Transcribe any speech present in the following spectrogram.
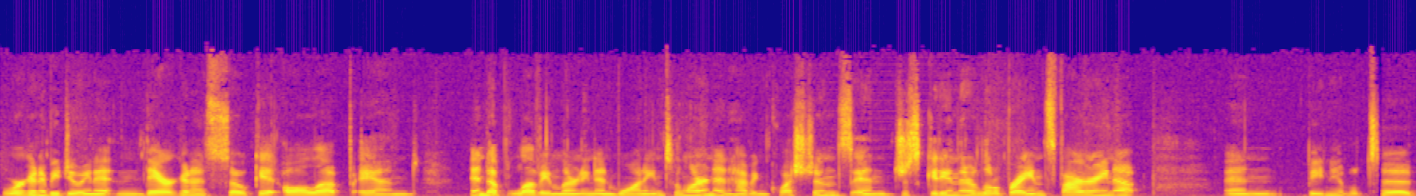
We're going to be doing it, and they're going to soak it all up and end up loving learning and wanting to learn and having questions and just getting their little brains firing up and being able to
